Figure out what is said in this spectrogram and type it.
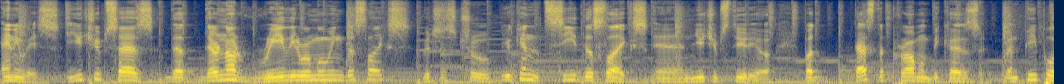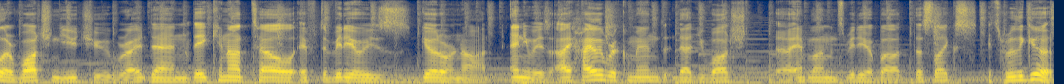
Anyways, YouTube says that they're not really removing dislikes, which is true. You can see dislikes in YouTube Studio, but that's the problem because when people are watching YouTube, right, then they cannot tell if the video is good or not. Anyways, I highly recommend that you watch uh, Lemon's video about dislikes. It's really good.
